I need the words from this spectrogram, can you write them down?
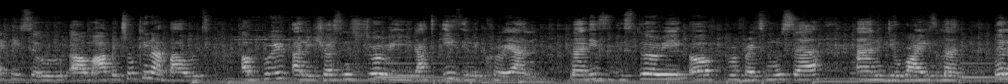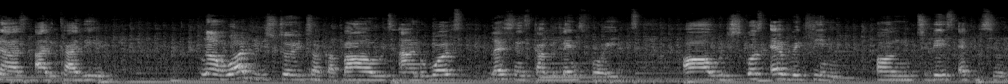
episode, um, I'll be talking about a brief and interesting story that is in the Quran. Now, this is the story of Prophet Musa and the wise man known as Al Qadir. Now, what did the story talk about, and what lessons can be learned for it? Uh, we discuss everything on today's episode.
